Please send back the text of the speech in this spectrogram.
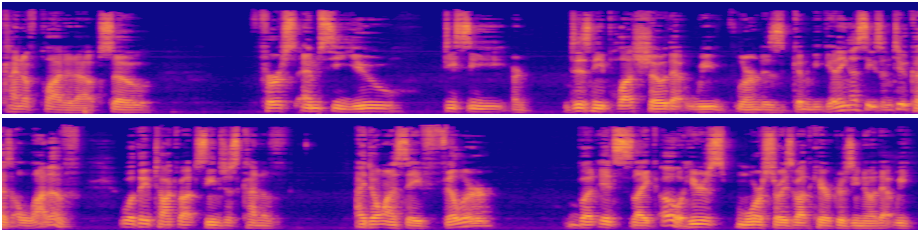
kind of plotted out. So first MCU DC or Disney Plus show that we've learned is going to be getting a season two because a lot of what they've talked about seems just kind of I don't want to say filler, but it's like oh here's more stories about the characters you know that we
